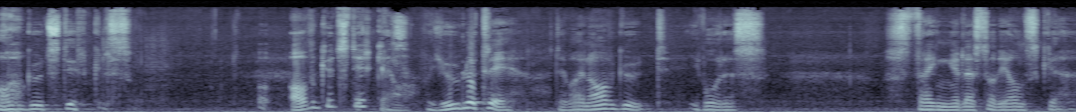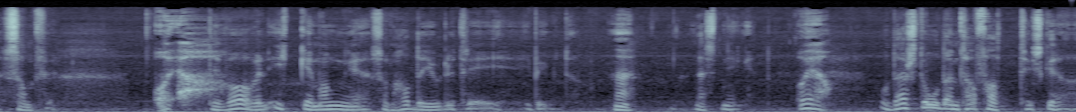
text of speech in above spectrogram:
avgudsdyrkelse. Avgudsdyrkelse? Ja, for juletre, det var en avgud i vårt strenge læstadianske samfunn. Å ja. Det var vel ikke mange som hadde juletre i, i bygda. Nei. Nesten ingen. Å ja. Og der sto de tafatt, tyskerne.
